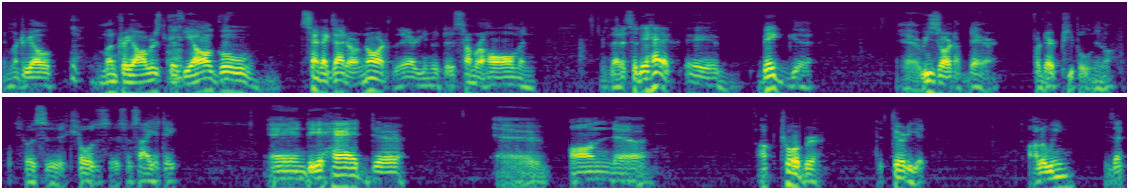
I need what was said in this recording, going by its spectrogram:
in Montreal. Montrealers, because they all go Saint Agathe or north there, you know, the summer home and that. So they had a, a big uh, uh, resort up there for their people, you know. So it's a closed uh, society, and they had uh, uh, on uh, October the 30th, Halloween. Is that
